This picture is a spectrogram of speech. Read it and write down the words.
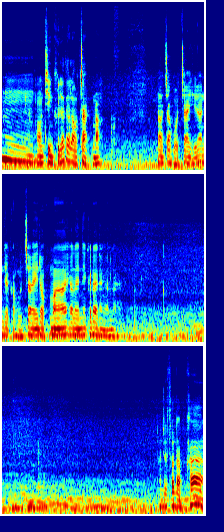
อืมเอาจริงคือแล้วแต่เราจัดเนาะ เราจะหัวใจอยู่ด้านเดียวกับหัวใจดอกไม้อะไรเนี่ยก็ได้ทั้งนั้นแหละเราจะสลับข้าง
